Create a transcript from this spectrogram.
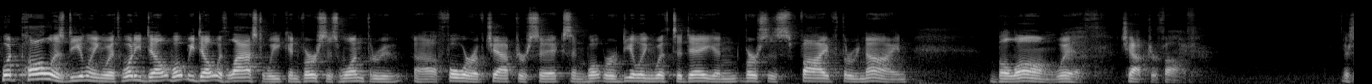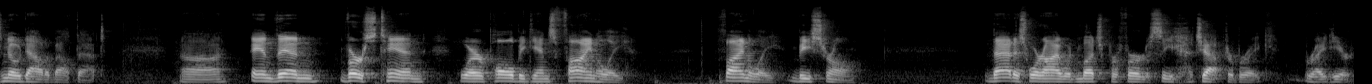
what Paul is dealing with, what he dealt, what we dealt with last week in verses one through uh, four of chapter six, and what we're dealing with today in verses five through nine, belong with chapter five. There's no doubt about that. Uh, and then verse 10, where Paul begins, finally, finally, be strong. That is where I would much prefer to see a chapter break, right here.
